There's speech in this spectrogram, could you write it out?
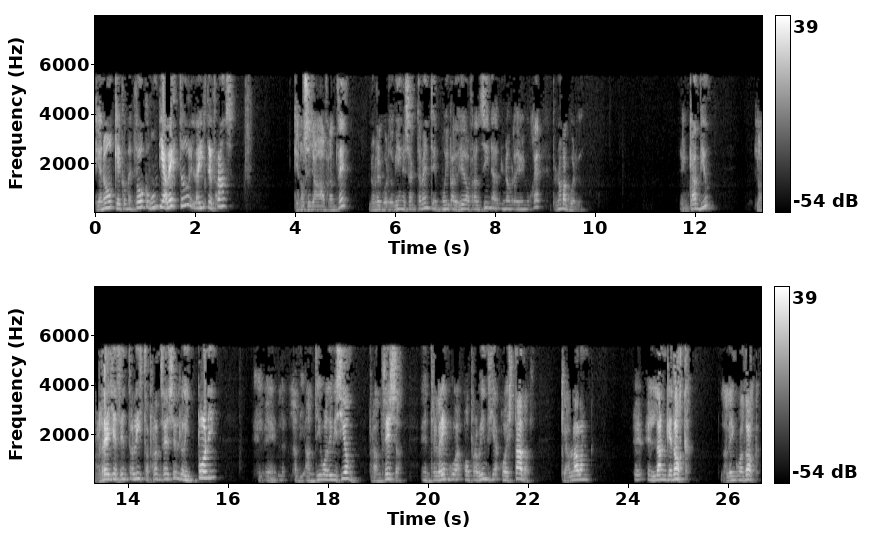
que no, que comenzó como un dialecto en la Ile de France, que no se llamaba francés, no recuerdo bien exactamente, muy parecido a Francina, el nombre de mi mujer, pero no me acuerdo. En cambio, los reyes centralistas franceses lo imponen eh, la, la antigua división francesa entre lengua o provincia o estados que hablaban eh, el Languedoc, la lengua doc,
